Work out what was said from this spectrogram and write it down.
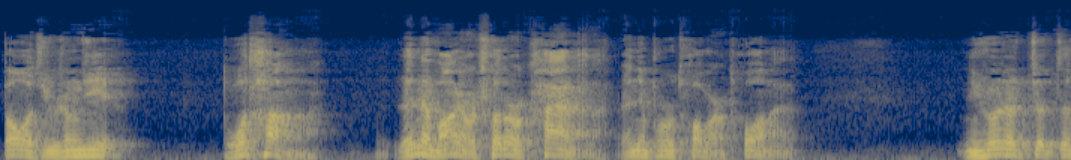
包括举升机，多烫啊！人家网友车都是开来的，人家不是拖板拖来的。你说这这这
